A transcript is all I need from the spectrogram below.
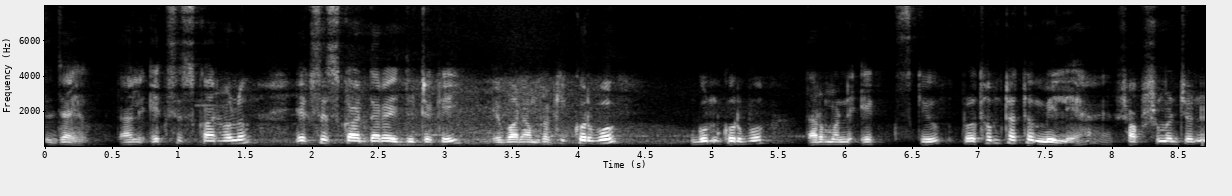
তো যাই হোক তাহলে এক্স স্কোয়ার হলো। এক্স স্কোয়ার দ্বারা এই দুটোকেই এবার আমরা কি করব? গুণ করব। তার মানে এক্স কিউব প্রথমটা তো মিলে হ্যাঁ? সবসময়ের জন্য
